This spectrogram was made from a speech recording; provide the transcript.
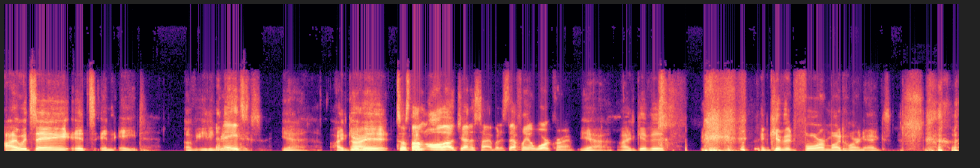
I would say it's an eight of eating An eight? eggs. Yeah, I'd give right. it. So it's not an all-out genocide, but it's definitely a war crime. Yeah, I'd give it. I'd give it four mudhorn eggs.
